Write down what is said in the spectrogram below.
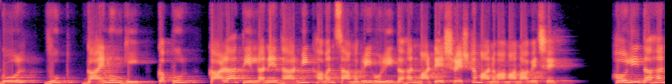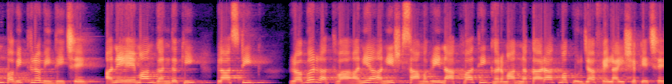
ગોળ, ધૂપ ગાયનું ઘી, કપૂર, કાળા તિલ અને ધાર્મિક હવન સામગ્રી હોળી દહન માટે શ્રેષ્ઠ માનવામાં આવે છે. હોળી દહન પવિત્ર વિધિ છે અને એમાં ગંદકી, પ્લાસ્ટિક, રબર અથવા અન્ય અનિષ્ટ સામગ્રી નાખવાથી ઘરમાં નકારાત્મક ઊર્જા ફેલાઈ શકે છે.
